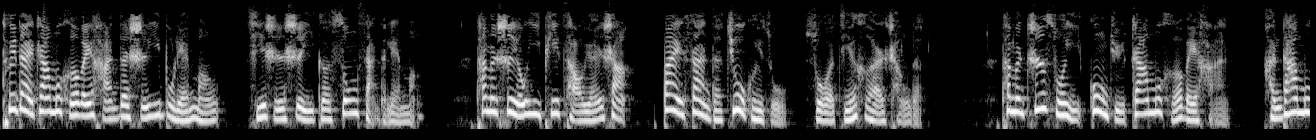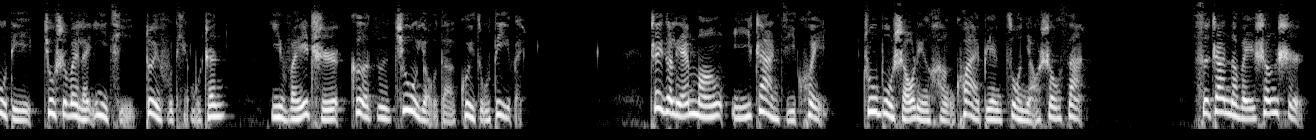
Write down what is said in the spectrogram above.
推戴扎木合为汗的十一部联盟，其实是一个松散的联盟，他们是由一批草原上。败散的旧贵族所结合而成的，他们之所以共举扎木合为汗，很大目的就是为了一起对付铁木真，以维持各自旧有的贵族地位。这个联盟一战即溃，诸部首领很快便作鸟兽散。此战的尾声是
